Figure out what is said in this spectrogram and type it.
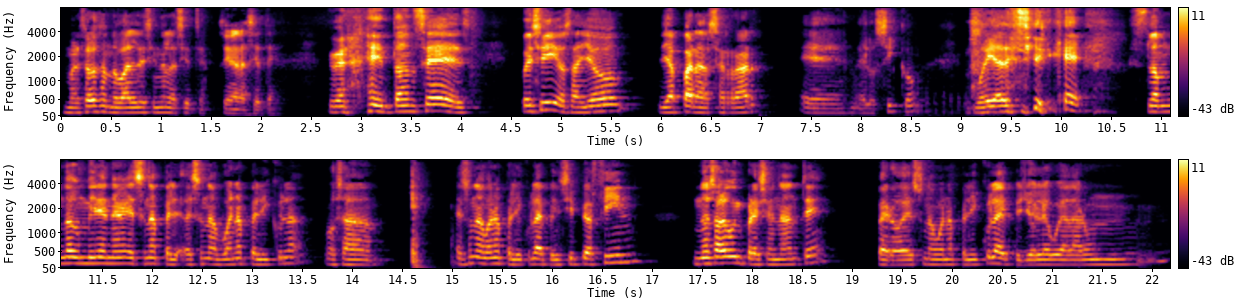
Marcelo Sandoval de Cine a las 7. Sí, a las 7. Bueno, entonces, pues sí, o sea, yo ya para cerrar eh, el hocico, voy a decir que Slumdog Millionaire es una, es una buena película, o sea, es una buena película de principio a fin, no es algo impresionante, pero es una buena película y pues yo le voy a dar un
